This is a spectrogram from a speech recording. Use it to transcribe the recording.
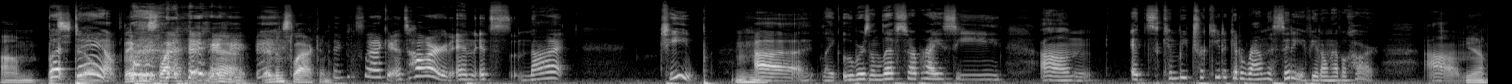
um But still, damn. they've been slacking yeah they've been slacking They've been slacking. It's hard and it's not cheap. Mm-hmm. Uh, like Ubers and Lyfts are pricey. Um, it can be tricky to get around the city if you don't have a car. Um, yeah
